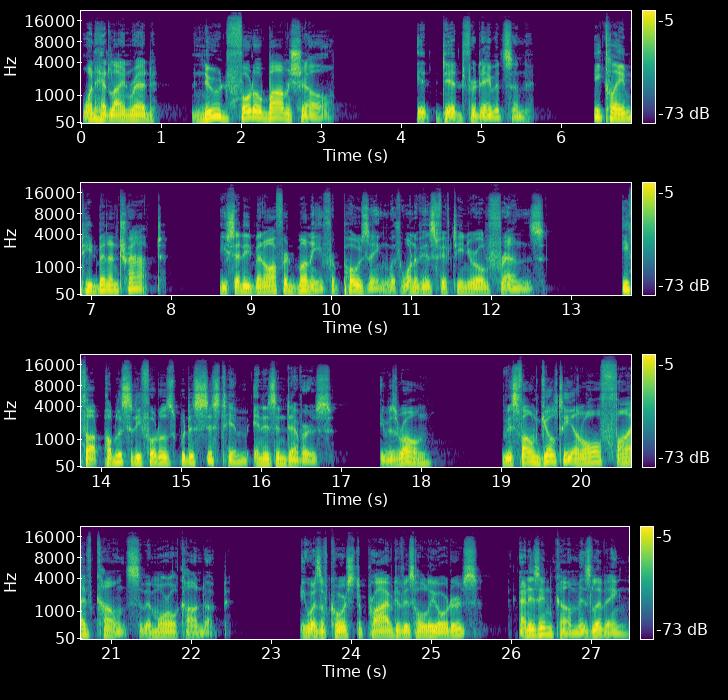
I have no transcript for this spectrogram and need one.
One headline read, Nude Photo Bombshell. It did for Davidson. He claimed he'd been entrapped. He said he'd been offered money for posing with one of his 15 year old friends. He thought publicity photos would assist him in his endeavors. He was wrong. He was found guilty on all five counts of immoral conduct. He was, of course, deprived of his holy orders and his income, his living.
